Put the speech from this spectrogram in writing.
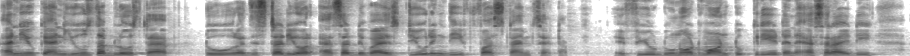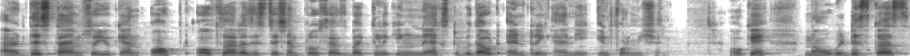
And you can use the below step to register your acer device during the first time setup. If you do not want to create an acer id at this time so you can opt off the registration process by clicking next without entering any information okay. Now we discuss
